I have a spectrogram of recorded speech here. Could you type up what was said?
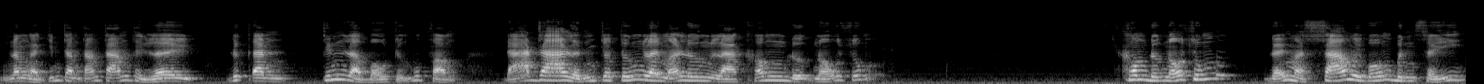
năm 1988 thì Lê Đức Anh chính là Bộ trưởng Quốc phòng đã ra lệnh cho tướng Lê Mã Lương là không được nổ súng. Không được nổ súng để mà 64 binh sĩ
